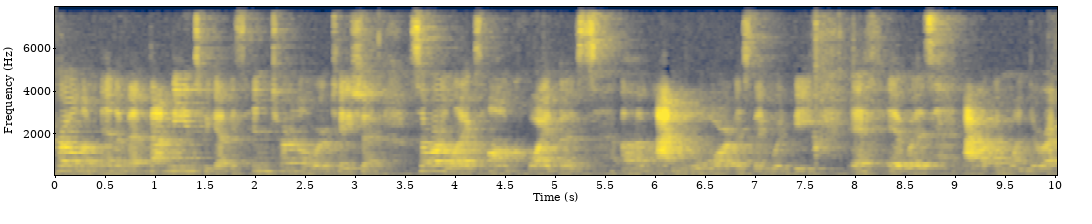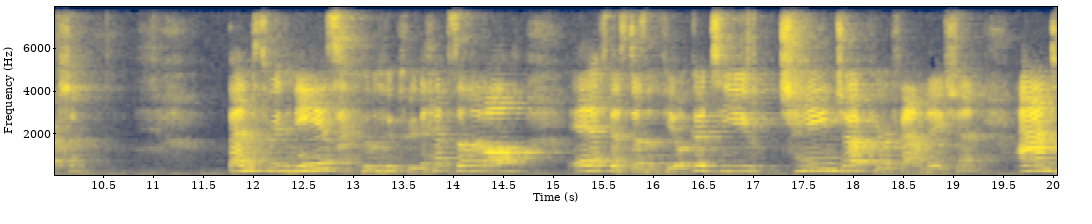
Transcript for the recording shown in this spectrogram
curl them in a bit. That means we get this internal rotation, so our legs aren't quite as um, at war as they would be if it was out in one direction. Bend through the knees, hula hoop through the hips a little. If this doesn't feel good to you, change up your foundation. And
